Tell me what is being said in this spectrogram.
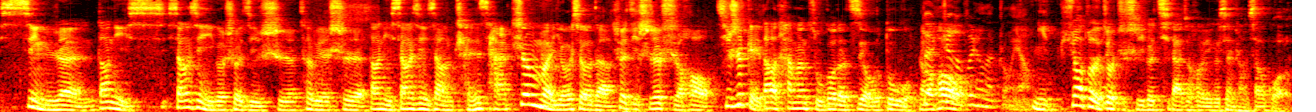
信任，当你相信一个设计师，特别是当你相信像陈霞这么优秀的设计师的时候，其实给到他们足够的自由度，然后这个非常的重要。你需要做的就只是一个期待最后一个现场效果了。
